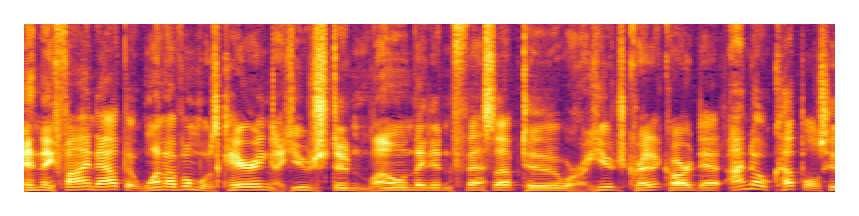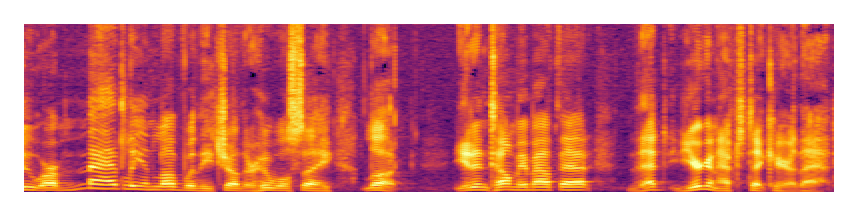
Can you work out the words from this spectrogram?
and they find out that one of them was carrying a huge student loan they didn't fess up to or a huge credit card debt. I know couples who are madly in love with each other who will say, "Look, you didn't tell me about that. That you're going to have to take care of that."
